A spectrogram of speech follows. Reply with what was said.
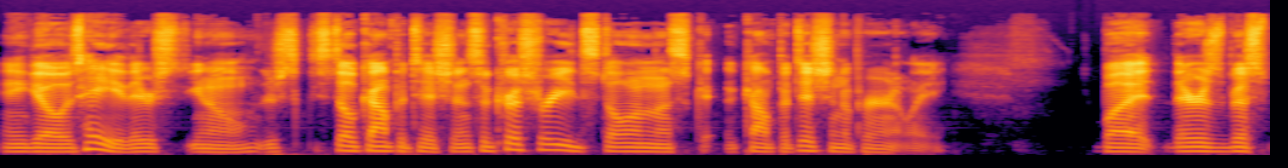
and he goes hey there's you know there's still competition. So Chris Reed's still in this competition apparently, but there's just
